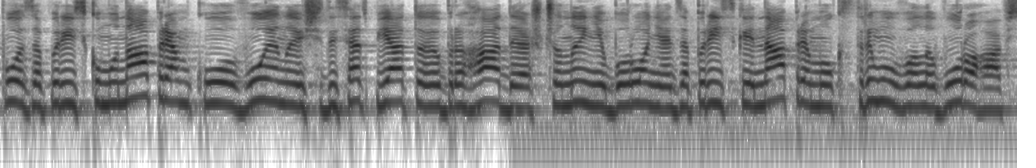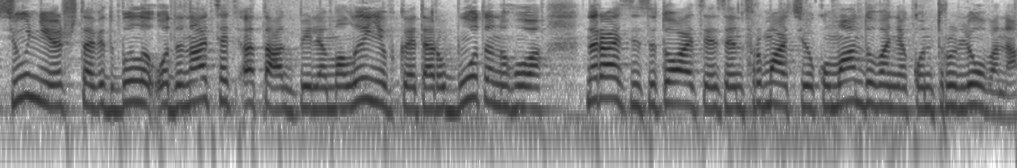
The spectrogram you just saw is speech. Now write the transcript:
по запорізькому напрямку. Воїни 65-ї бригади, що нині боронять запорізький напрямок, стримували ворога всю ніч та відбили 11 атак біля Малинівки та Роботиного. Наразі ситуація за інформацією командування контрольована.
